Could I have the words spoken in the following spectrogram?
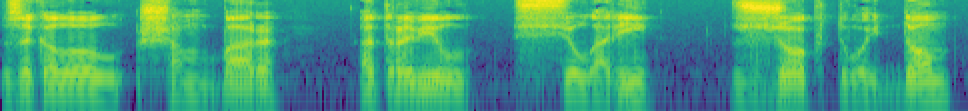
заколол Шамбара, отравил Сюлари, сжег твой дом —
